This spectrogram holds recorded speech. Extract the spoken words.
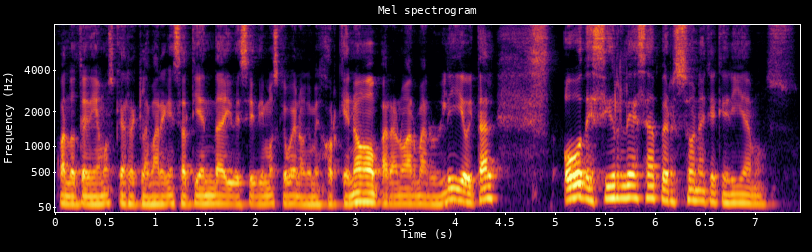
cuando teníamos que reclamar en esa tienda y decidimos que bueno, que mejor que no para no armar un lío y tal, o decirle a esa persona que queríamos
